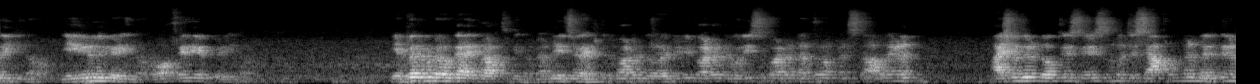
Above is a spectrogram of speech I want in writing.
നയിക്കുന്നവർ ജയിലുകളിൽ കഴിയുന്നവർ ഓർഫേജുകളിൽ കഴിയുന്നവർ എപ്പോഴപ്പെട്ടവർക്കായി പ്രാർത്ഥിക്കുന്നു W health department revenue department police department development സ്ഥാപനങ്ങൾ ആശുപത്രികൾ ഡോക്ടേഴ്സ് നേഴ്സും മറ്റ് സ്റ്റാഫുകൾ മരുന്നുകൾ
